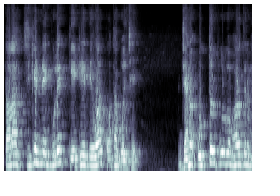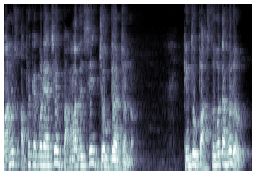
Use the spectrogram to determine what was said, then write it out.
তারা চিকেন নেক বলে কেটে দেওয়ার কথা বলছে। যেন উত্তর পূর্ব ভারতের মানুষ অপেক্ষা করে আছে বাংলাদেশে যোগ দেওয়ার জন্য। কিন্তু বাস্তবতা হলো,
